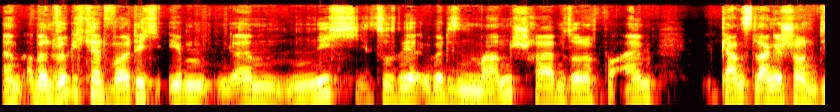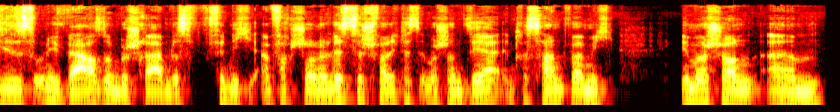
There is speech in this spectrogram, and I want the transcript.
Ähm, aber in Wirklichkeit wollte ich eben ähm, nicht so sehr über diesen Mann schreiben, sondern vor allem ganz lange schon dieses Universum beschreiben. Das finde ich einfach journalistisch, fand ich das immer schon sehr interessant, weil mich immer schon ähm,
